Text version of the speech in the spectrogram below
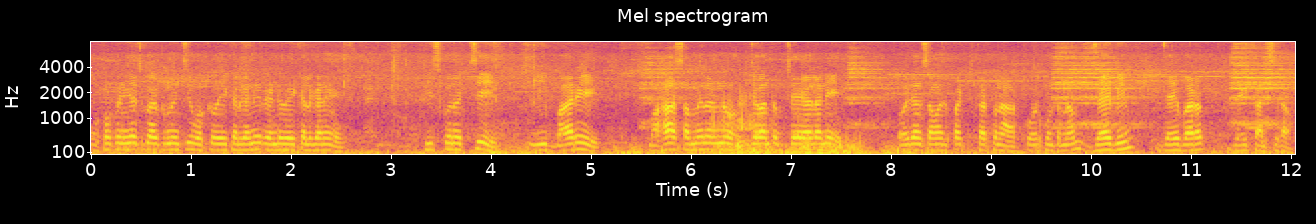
ఒక్కొక్క నియోజకవర్గం నుంచి ఒక వెహికల్ కానీ రెండు వెహికల్ కానీ తీసుకొని వచ్చి ఈ భారీ మహాసమ్మేళనను విజయవంతం చేయాలని బహుజన సమాజ్ పార్టీ తరఫున కోరుకుంటున్నాం. జై భీమ్ జై భారత్ జై కాశీరామ్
